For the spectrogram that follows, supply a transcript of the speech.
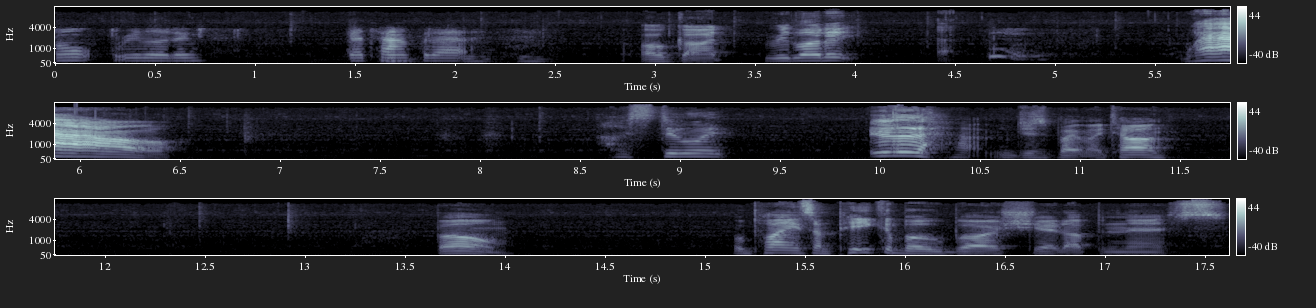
Oh, reloading. Got time for that. Oh god. Reload it. Wow. I was doing. Ugh, I'm just bite my tongue. Boom. We're playing some peekaboo bar shit up in this.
